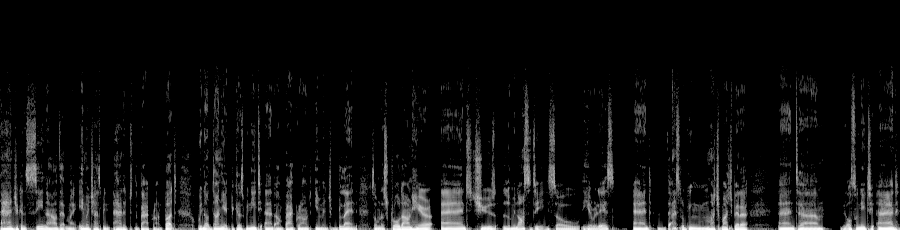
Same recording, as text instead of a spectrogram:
And you can see now that my image has been added to the background, but we're not done yet because we need to add our background image blend. So I'm going to scroll down here and choose luminosity. So here it is. And that's looking much, much better. And um, we also need to add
